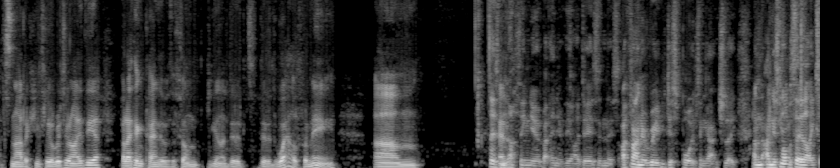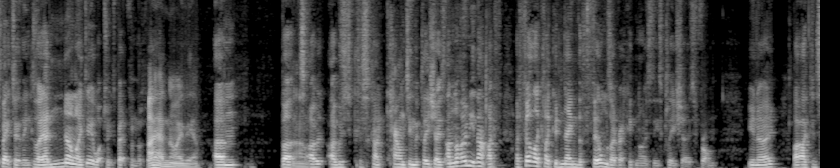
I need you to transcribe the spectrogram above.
It's not a hugely original idea, but I think kind of the film, you know, did it did it well for me. Um, There's And- nothing new about any of the ideas in this. I found it really disappointing, actually. And and it's not to say that I expect anything because I had no idea what to expect from the film. I had no idea. Um, but. I, I was just kind of counting the cliches, and not only that, I felt like I could name the films I recognised these cliches from. You know, like I could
